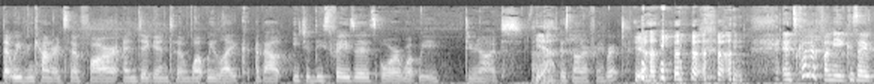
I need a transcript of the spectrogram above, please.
that we've encountered so far and dig into what we like about each of these phases or what we do not uh, Yeah. is not our favorite. yeah it's kind of funny because I've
